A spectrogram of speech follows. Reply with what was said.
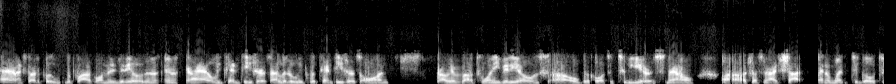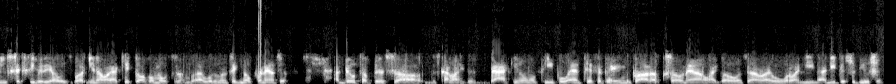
And I started to put the product on the videos, and, and, and I had only 10 t-shirts. I literally put 10 t-shirts on probably about 20 videos uh, over the course of two years. Now, uh, trust me, I shot and I went to go to 60 videos, but, you know, I kicked off on most of them, but I wasn't going to take no for an answer. I built up this, uh, this kind of like this vacuum of people anticipating the product. So now I go and say, all right, well, what do I need? I need distribution.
